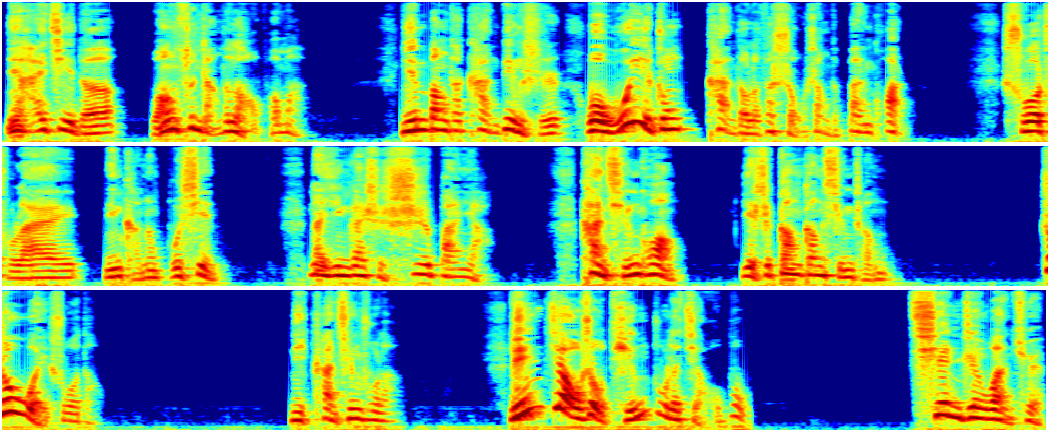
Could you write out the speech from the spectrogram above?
您还记得王村长的老婆吗？您帮他看病时，我无意中看到了他手上的斑块。说出来您可能不信，那应该是尸斑呀。看情况，也是刚刚形成。周伟说道。你看清楚了？林教授停住了脚步。千真万确。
